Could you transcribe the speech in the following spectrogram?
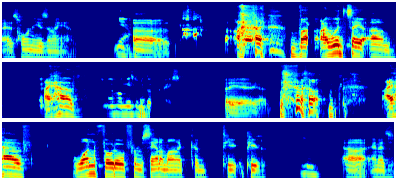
as horny as I am. Yeah. Uh, but I would say um, I have You know, homie's gonna go crazy. yeah, yeah. I have one photo from Santa Monica Pier, Mhm. Uh, and it's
